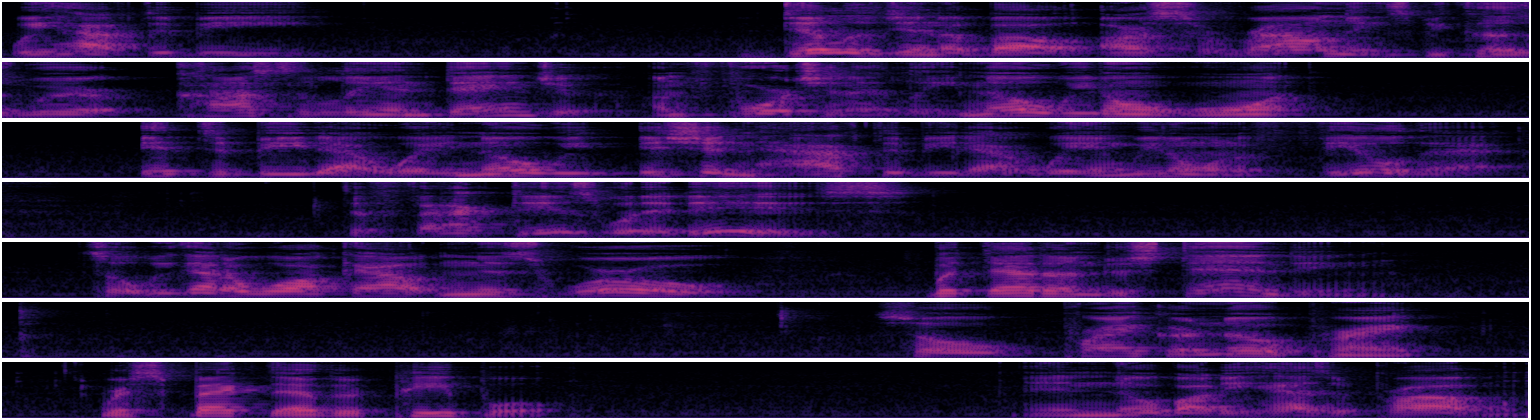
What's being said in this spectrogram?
we have to be diligent about our surroundings because we're constantly in danger. Unfortunately, no, we don't want it to be that way. No, we it shouldn't have to be that way, and we don't want to feel that. The fact is what it is. So we got to walk out in this world with that understanding. So, prank or no prank, respect other people. And nobody has a problem.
